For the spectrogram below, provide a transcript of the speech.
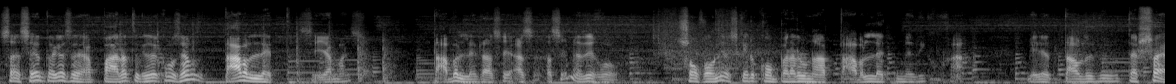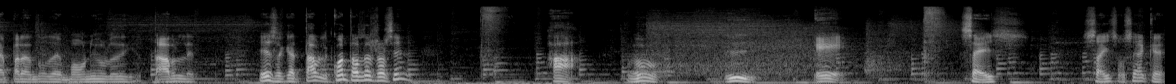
Se, se, se, se sienta en ese aparato, que, ¿cómo se llama? Tablet, se llama. Tablet, así, así, me dijo Sofonías, quiero comprar una tablet, me dijo. Ja, mire, tablet, te separando demonio, le dije, tablet. Ese que tablet, ¿cuántas letras tiene? A, U, I, E, seis, seis, o sea que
